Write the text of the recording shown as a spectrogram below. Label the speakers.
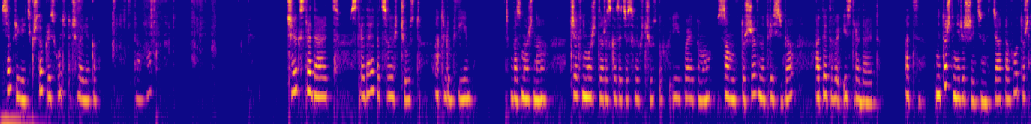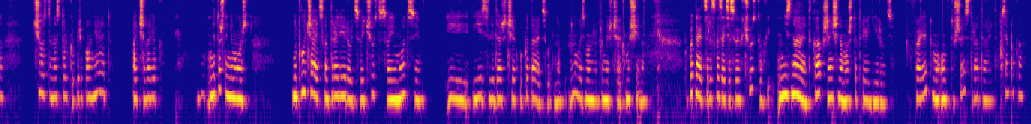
Speaker 1: Всем приветик. Что происходит у человека? Так. Человек страдает. Страдает от своих чувств, от любви. Возможно, человек не может рассказать о своих чувствах, и поэтому сам в душе, внутри себя от этого и страдает. От не то что нерешительности, а от того, то, что чувства настолько переполняют, а человек не то что не может, не получается контролировать свои чувства, свои эмоции. И если даже человек попытается, вот, ну, возьмем, например, человек-мужчина, попытается рассказать о своих чувствах, не знает, как женщина может отреагировать. Поэтому он в душе страдает. Всем пока.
